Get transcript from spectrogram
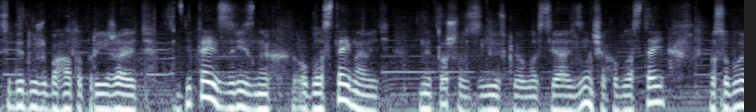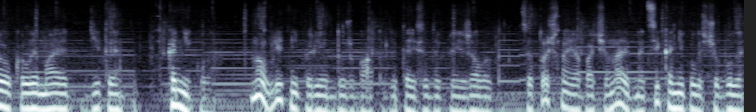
Сюди дуже багато приїжджають дітей з різних областей, навіть не то, що з Львівської області, а з інших областей, особливо коли мають діти канікули. Ну, в літній період дуже багато дітей сюди приїжджало. Це точно я бачив навіть на ці канікули, що були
